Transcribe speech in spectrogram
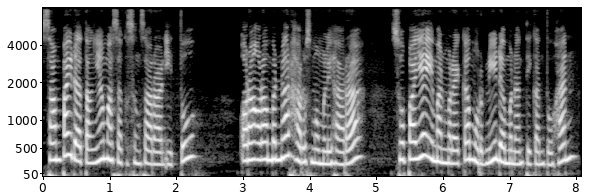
Sampai datangnya masa kesengsaraan itu, orang-orang benar harus memelihara supaya iman mereka murni dan menantikan Tuhan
